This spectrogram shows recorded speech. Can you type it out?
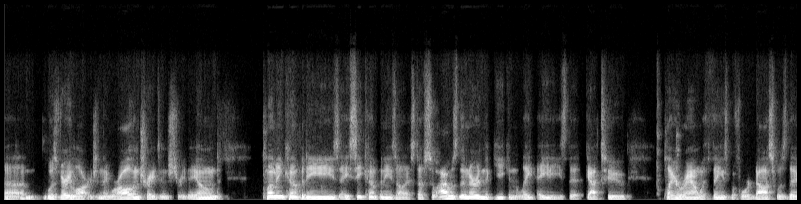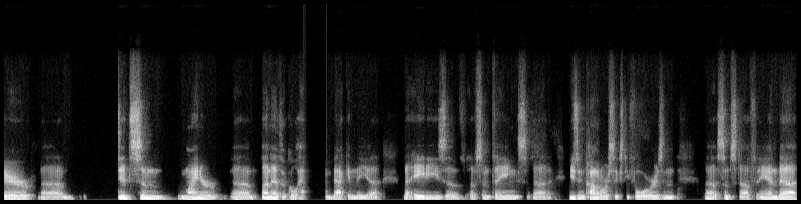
um, was very large, and they were all in the trades industry. They owned plumbing companies, AC companies, all that stuff. So I was the nerd and the geek in the late '80s that got to play around with things before DOS was there. Um, did some minor uh, unethical back in the uh, the 80s of, of some things uh, using Commodore 64s and uh, some stuff. And uh,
